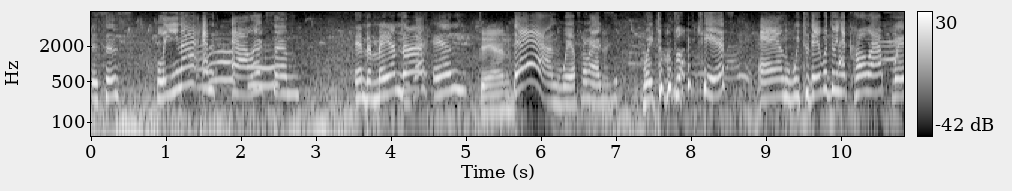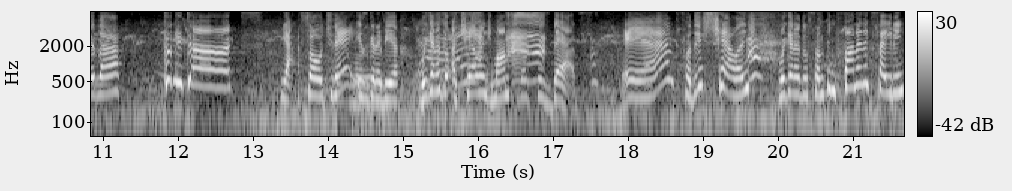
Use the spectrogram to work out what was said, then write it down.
This is Lena and Alex and And Amanda and Dan. Dan. We're from Ex Way to Good Life Kids. And we today we're doing a collab with uh, Cookie Talks. Yeah, so today is gonna be, a, we're gonna do a challenge moms versus dads. And for this challenge, we're gonna do something fun and exciting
